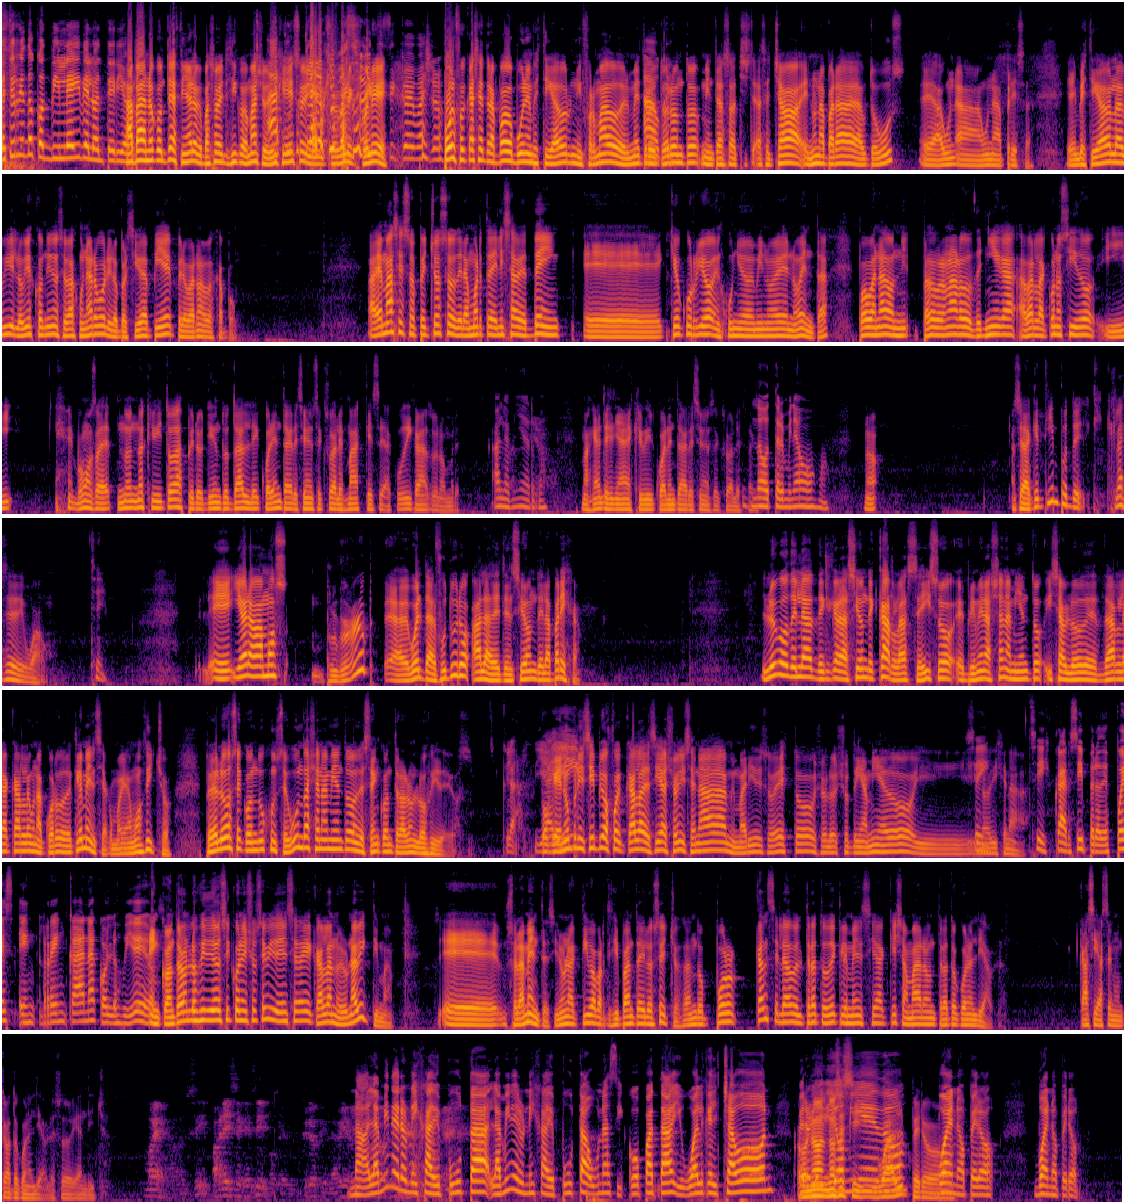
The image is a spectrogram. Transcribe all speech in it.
estoy riendo con delay de lo anterior. Ah, para, no conté al final lo que pasó el 25 de mayo. Ah, Dije que- eso claro y que colgué- pasó el colgué. 25 de mayo. Paul fue casi atrapado por un investigador uniformado del metro Ah, de. Toronto mientras acechaba en una parada de autobús eh, a, una, a una presa. El investigador la lo vio escondiéndose bajo un árbol y lo persiguió a pie, pero Bernardo escapó. Además, es sospechoso de la muerte de Elizabeth Bain, eh, ¿qué ocurrió en junio de 1990? Pablo Bernardo, Pablo Bernardo niega haberla conocido y, vamos a ver, no, no escribí todas, pero tiene un total de 40 agresiones sexuales más que se adjudican a su nombre. A la mierda. Imagínate si tenían que escribir 40 agresiones sexuales. No, terminamos más. No. O sea, ¿qué tiempo de... qué clase de... wow? Sí. Eh, y ahora vamos de vuelta al futuro a la detención de la pareja. Luego de la declaración de Carla se hizo el primer allanamiento y se habló de darle a Carla un acuerdo de clemencia, como habíamos dicho. Pero luego se condujo un segundo allanamiento donde se encontraron los videos. Claro. Y Porque en un principio fue Carla decía yo no hice nada, mi marido hizo esto, yo, lo- yo tenía miedo y Sí. no dije nada. Sí, claro, sí, pero después en, reencana con los videos. Encontraron los videos y con ellos evidencia de que Carla no era una víctima eh, solamente, sino una activa participante de los hechos, dando por cancelado el trato de clemencia que llamaron trato con el diablo. Casi hacen un trato con el diablo, eso habían dicho. No, la mina era una hija de puta, la mina era una hija de puta, una psicópata, igual que el chabón, pero O no- le no dio sé si miedo. igual, pero- Bueno, pero, bueno, pero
